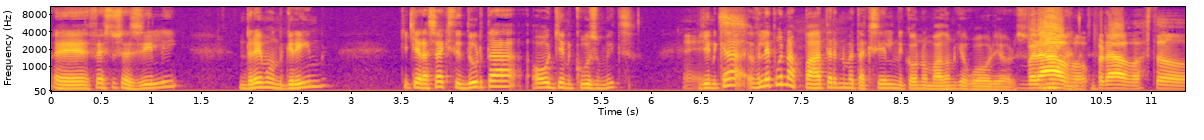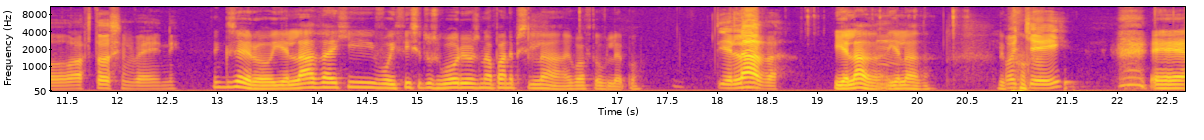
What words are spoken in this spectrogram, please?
ε, Festus Ezili, Draymond Green και κερασάκι στην τούρτα Όγγεν Κούσμιτς. Γενικά βλέπω ένα pattern μεταξύ ελληνικών ομάδων και Warriors. Μπράβο, μπράβο, αυτό, αυτό συμβαίνει. Δεν ξέρω, η Ελλάδα έχει βοηθήσει τους Warriors να πάνε ψηλά, εγώ αυτό βλέπω. Η Ελλάδα. Η Ελλάδα, η Ελλάδα. Λοιπόν. Οκέι. Okay. Ε,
